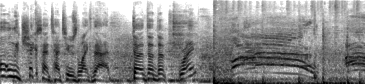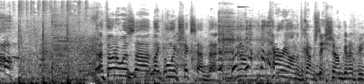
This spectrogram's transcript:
only chicks had tattoos like that. The, the, the, right? Oh! Oh! I thought it was uh, like only chicks have that. You know, carry on with the conversation. I'm gonna be.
